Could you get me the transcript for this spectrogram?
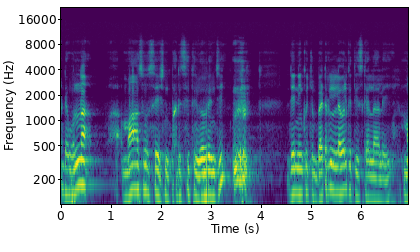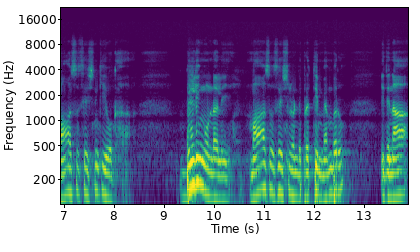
అంటే ఉన్న మా అసోసియేషన్ పరిస్థితిని వివరించి దీన్ని ఇంకొంచెం బెటర్ లెవెల్కి తీసుకెళ్ళాలి. మా అసోసియేషన్కి ఒక బిల్డింగ్ ఉండాలి. మా అసోసియేషన్లో ఉండే ప్రతి మెంబరు ఇది నా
